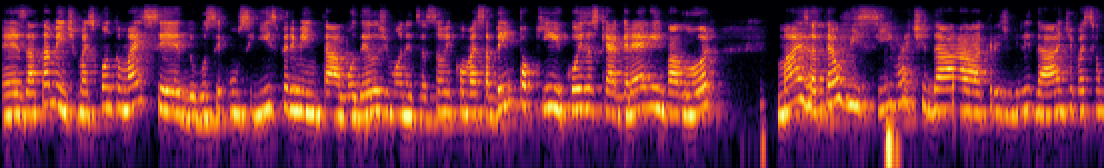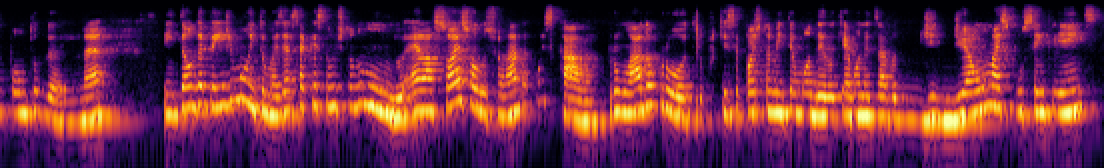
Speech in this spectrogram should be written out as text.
É, exatamente, mas quanto mais cedo você conseguir experimentar modelos de monetização e começa bem pouquinho, coisas que agreguem valor, mais até o VC vai te dar credibilidade vai ser um ponto ganho, né? Então depende muito, mas essa é a questão de todo mundo. Ela só é solucionada com escala, para um lado ou para o outro, porque você pode também ter um modelo que é monetizável de dia 1, mas com 100 clientes,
